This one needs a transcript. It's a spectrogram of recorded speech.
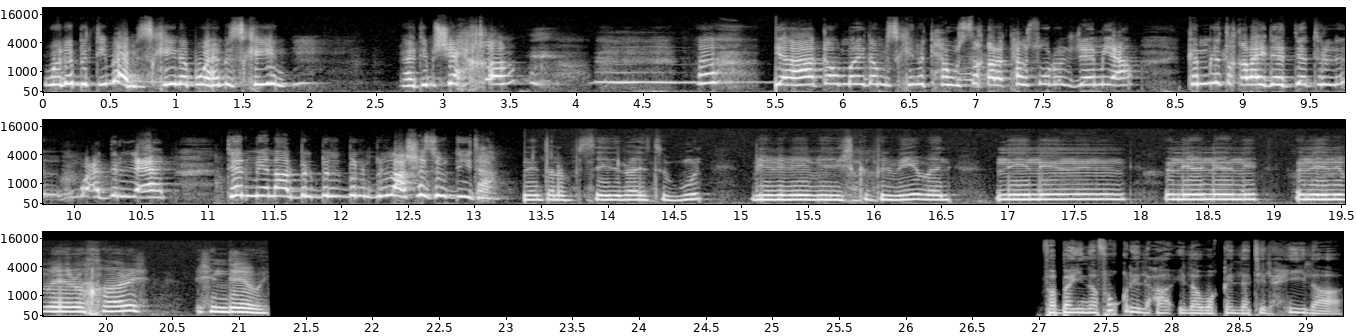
وأنا بنتي ما مسكينه ابوها مسكين هذه ماشي حقها يا هكا ومريضه مسكينه تحوس تقرا تحوس الجامعة كملت قرايتها دات المعدل العام تيرمينال باللاشيز وديتها طلب السيد التبون بيشكل في البيئة ما يروح خارج باش نداوي فبين فقر العائلة وقلة الحيلة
